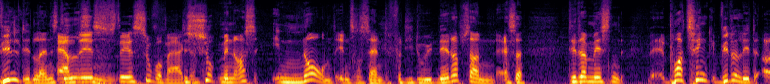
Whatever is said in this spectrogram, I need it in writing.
vildt et eller andet Ja, sted. det, er, sådan- det er super Det mærkeligt. er super, men også enormt interessant, fordi du er netop sådan, altså, det der med sådan, prøv at tænke vidderligt, og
